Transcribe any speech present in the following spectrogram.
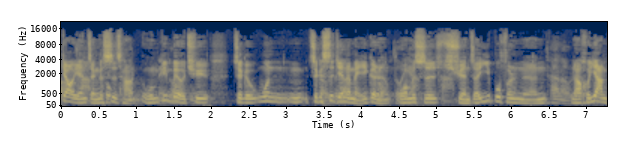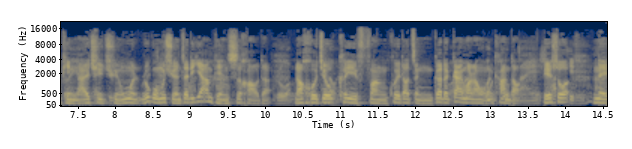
调研整个市场，我们并没有去。这个问这个世界的每一个人，我们是选择一部分人，然后样品来去询问。如果我们选择的样品是好的，然后就可以反馈到整个的概貌，让我们看到。比如说哪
